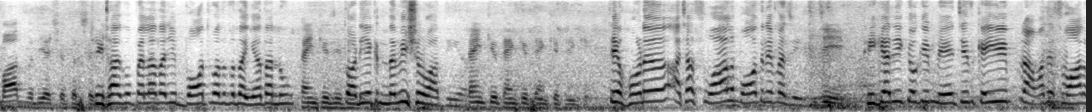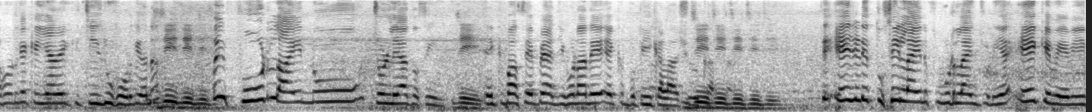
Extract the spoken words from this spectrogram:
ਬਹੁਤ ਵਧੀਆ ਸ਼ੁਕਰ ਸ਼ੁਕਰ ਠੀਕ ਠਾਕ ਹੋ? ਪਹਿਲਾਂ ਤਾਂ ਜੀ ਬਹੁਤ ਬਹੁਤ ਵਧਾਈਆਂ ਤੁਹਾਨੂੰ। ਥੈਂਕ ਯੂ ਜੀ ਤੁਹਾਡੀ ਇੱਕ ਨਵੀਂ ਸ਼ੁਰੂਆਤ ਦੀਆਂ। Thank you thank you thank you thank you ਤੇ ਹੁਣ ਅੱਛਾ ਸਵਾਲ ਬਹੁਤ ਨੇ ਭਾਜੀ ਜੀ। ਠੀਕ ਹੈ ਜੀ ਕਿਉਂਕਿ ਮੇਨ ਚੀਜ਼ ਕਈ ਭਰਾਵਾਂ ਦੇ ਸਵਾਲ ਹੋਣਗੇ ਕਈਆਂ ਦੇ ਕੀ ਚੀਜ਼ ਨੂੰ ਹੋਣਗੇ ਹਨਾ? ਜੀ ਜੀ ਜੀ। ਭਈ ਫੂਡ ਲਾਈਨ ਨੂੰ ਚੁਣ ਲਿਆ ਤੁਸੀਂ। ਜੀ। ਇੱਕ ਪਾਸੇ ਭੈਣ ਜੀ ਹੁਣਾਂ ਨੇ ਇੱਕ ਬੁਟੀਕ ਵਾਲਾ ਸ਼ੁਰੂ ਜੀ ਕਰਤਾ। ਜੀ ਜੀ ਜੀ ਜੀ। ਤੇ ਇਹ ਜਿਹੜੀ ਤੁਸੀਂ ਲਾਈਨ ਫੂਡ ਲਾਈਨ ਚੁਣੀ ਹੈ ਇਹ ਕਿਵੇਂ ਵੀ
